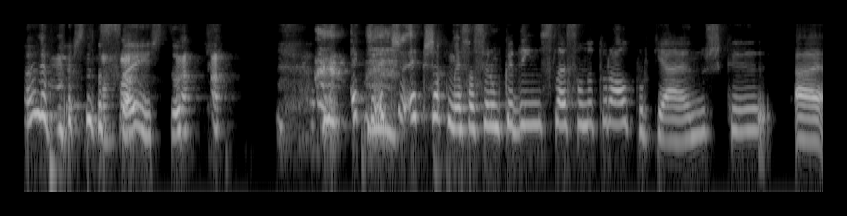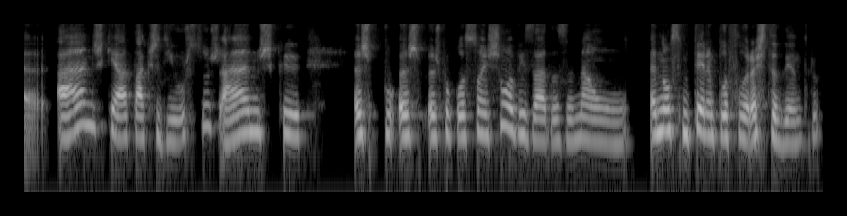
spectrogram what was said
Olha, mas não sei isto. É que, é, que, é que, já começa a ser um bocadinho seleção natural, porque há anos que há, há anos que há ataques de ursos, há anos que as, as, as populações são avisadas a não, a não se meterem pela floresta dentro.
